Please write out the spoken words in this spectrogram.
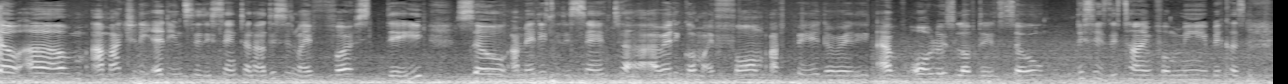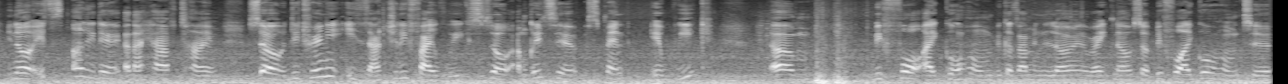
So um i'm actually heading to the center now. This is my first day. So i'm heading to the center. I already got my form. I've paid already. I've always loved it. So this is the time for me because you know it's holiday and I have time. So the training is actually five weeks. So I'm going to spend a week um, before I go home because I'm in Lorraine right now. So before I go home to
